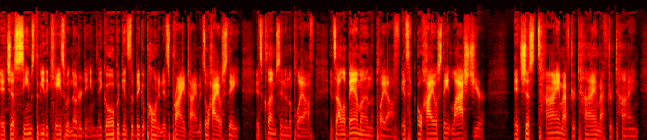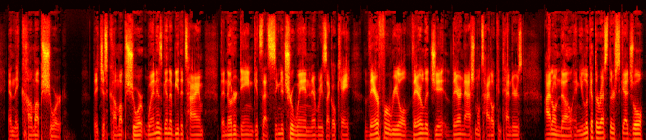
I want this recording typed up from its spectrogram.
It just seems to be the case with Notre Dame. They go up against a big opponent. It's prime time. It's Ohio State. It's Clemson in the playoff. It's Alabama in the playoff. It's Ohio State last year. It's just time after time after time, and they come up short. They just come up short. When is going to be the time that Notre Dame gets that signature win and everybody's like, okay, they're for real. They're legit. They're national title contenders. I don't know. And you look at the rest of their schedule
